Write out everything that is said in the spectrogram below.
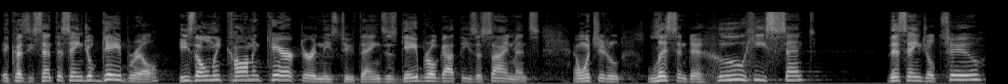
because he sent this angel Gabriel. He's the only common character in these two things. Is Gabriel got these assignments? I want you to listen to who he sent this angel to,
